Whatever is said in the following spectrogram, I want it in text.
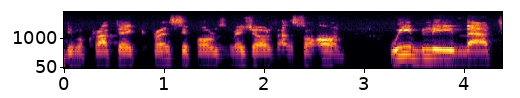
democratic principles, measures, and so on. We believe that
